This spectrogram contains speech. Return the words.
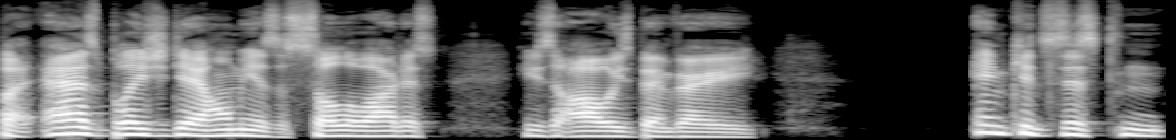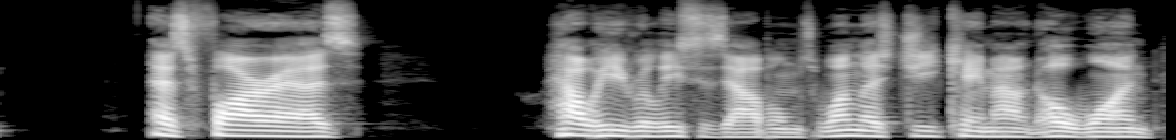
But as Blaze Day Homie as a solo artist, he's always been very inconsistent as far as how he releases albums. One Less G came out in 01. I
